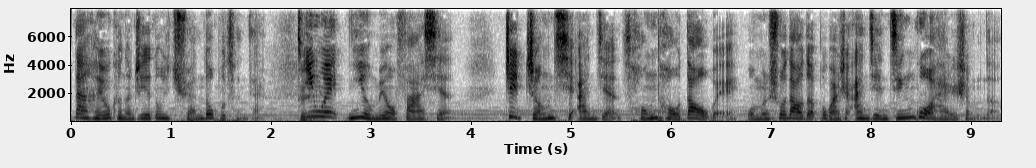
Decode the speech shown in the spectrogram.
但很有可能这些东西全都不存在。因为你有没有发现，这整起案件从头到尾，我们说到的，不管是案件经过还是什么的，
